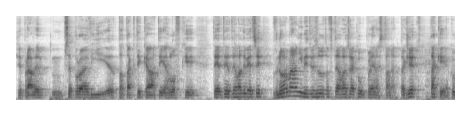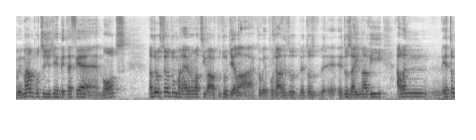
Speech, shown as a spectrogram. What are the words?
že právě hm, se projeví ta taktika, ty jehlovky, ty, ty, tyhle ty věci. V normální bitvě se to v téhle hře jako úplně nestane. Takže taky, jakoby, mám pocit, že těch bitev je moc, na druhou stranu tu manévrovací válku to dělá, jakoby, pořád je to, je, to, je to zajímavý, ale je to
